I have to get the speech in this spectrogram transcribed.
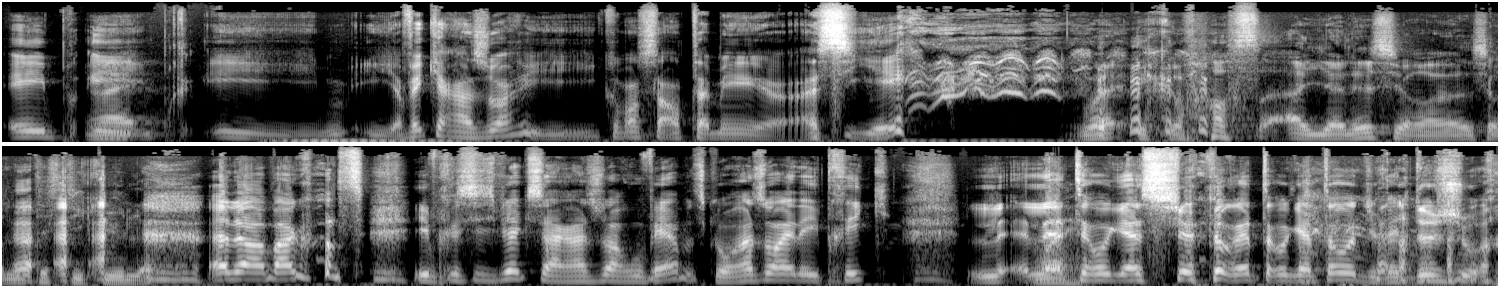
et il, pr- Ouais. il- il- il- avec un rasoir, il commence à entamer, euh, à scier. Ouais, il commence à y aller sur, euh, sur les testicules. Alors, par contre, il précise bien que c'est un rasoir ouvert parce qu'au rasoir électrique, l'interrogation, l'interrogatoire durait deux jours.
